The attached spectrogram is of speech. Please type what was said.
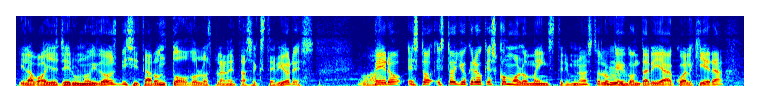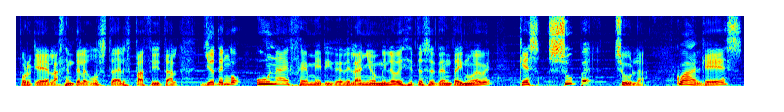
y la Voyager 1 y 2 visitaron todos los planetas exteriores. Pero esto, esto yo creo que es como lo mainstream, ¿no? Esto es lo que Mm. contaría cualquiera porque a la gente le gusta el espacio y tal. Yo tengo una efeméride del año 1979 que es súper chula ¿Cuál? que es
